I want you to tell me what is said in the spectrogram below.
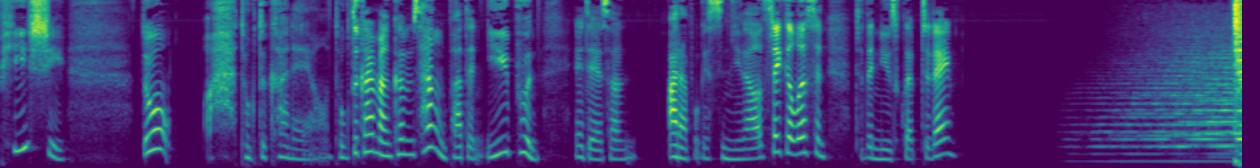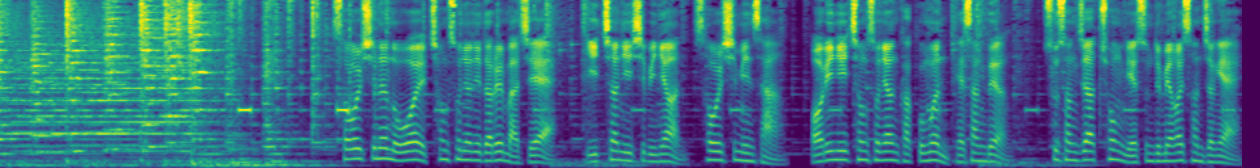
Pishi. 또 아, 독특하네요. 독특할 만큼 상 받은 이분에 대해서 알아보겠습니다. Let's take a listen to the news clip today. 서울시는 5월 청소년이다를 맞이해 2022년 서울시민상 어린이 청소년 가꾸문 대상 등 수상자 총 62명을 선정해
